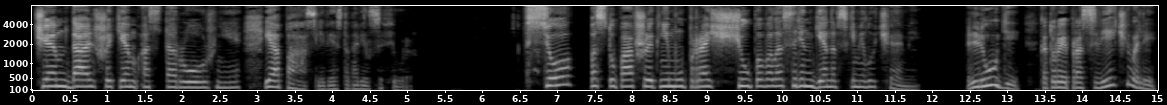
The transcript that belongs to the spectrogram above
Чем дальше, тем осторожнее и опасливее становился фюрер. Все, поступавшее к нему, прощупывало с рентгеновскими лучами. Люди, которые просвечивали,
